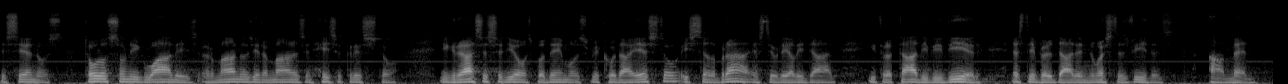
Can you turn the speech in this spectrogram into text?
decirnos, todos son iguales, hermanos y hermanas en Jesucristo. Y gracias a Dios podemos recordar esto y celebrar esta realidad y tratar de vivir esta verdad en nuestras vidas. Amén.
